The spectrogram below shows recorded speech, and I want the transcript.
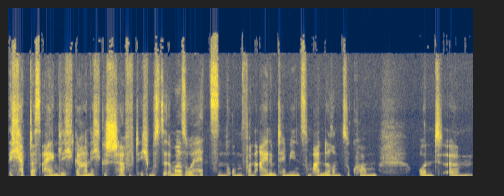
Ich habe das eigentlich gar nicht geschafft. Ich musste immer so hetzen, um von einem Termin zum anderen zu kommen. Und ähm,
